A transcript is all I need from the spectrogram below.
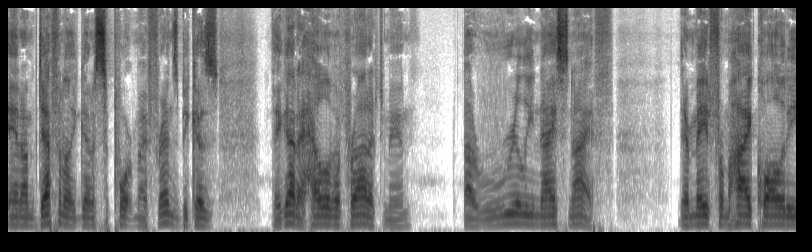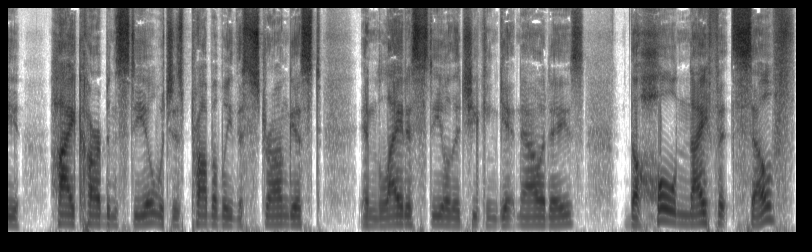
and I'm definitely going to support my friends because they got a hell of a product, man. A really nice knife. They're made from high quality, high carbon steel, which is probably the strongest and lightest steel that you can get nowadays. The whole knife itself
